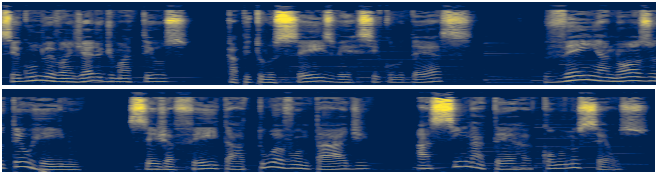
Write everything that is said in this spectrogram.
segundo o Evangelho de Mateus, capítulo 6, versículo 10. Venha a nós o teu reino, seja feita a tua vontade, assim na terra como nos céus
